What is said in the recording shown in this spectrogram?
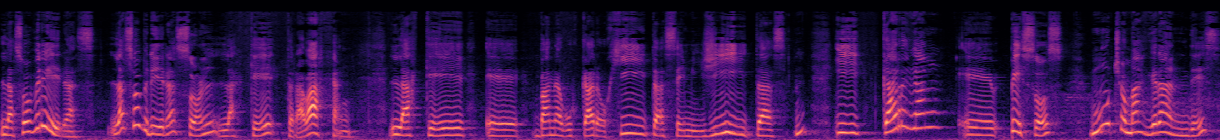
las obreras, las obreras son las que trabajan, las que eh, van a buscar hojitas, semillitas y cargan eh, pesos mucho más grandes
